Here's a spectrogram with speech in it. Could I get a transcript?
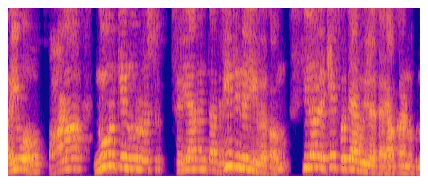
ಅಯ್ಯೋ ಬಹಳ ನೂರಕ್ಕೆ ನೂರರಷ್ಟು ಸರಿಯಾದಂತ ರೀತಿನಲ್ಲಿ ಇರ್ಬೇಕು ಅವನು. ಇಲ್ಲಾಂದ್ರೆ ಕೇಸ್ ಪತ್ತೆ ಆಗುದಿಲ್ಲ ಸರ್ ಯಾವ ಕಾರಣಕ್ಕೂ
